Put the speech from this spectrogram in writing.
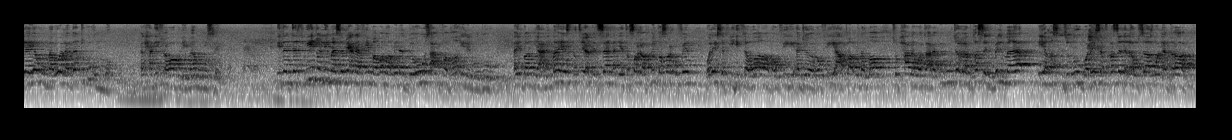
كيوم ولدته أمه. الحديث رواه الإمام مسلم. إذا تثبيت لما سمعنا فيما مضى من الدروس عن فضائل الوضوء. أيضا يعني ما يستطيع الإنسان أن يتصرف بتصرف وليس فيه ثواب أو فيه أجر أو فيه عطاء من الله سبحانه وتعالى. بمجرد غسل بالماء هي غسل ذنوب وليست غسل الأوساخ والأدرار.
